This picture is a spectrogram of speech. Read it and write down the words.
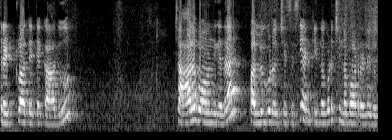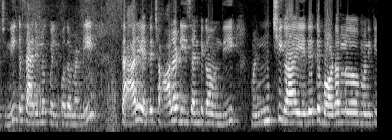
థ్రెడ్ క్లాత్ అయితే కాదు. చాలా బాగుంది కదా. పళ్ళు కూడా వచ్చేసేసి అండ్ కింద కూడా చిన్న బార్డర్ అనేది వచ్చింది. ఇంకా శారీలోకి వెళ్ళిపోదామండి. శారీ అయితే చాలా డీసెంట్గా ఉంది. మంచిగా ఏదైతే బార్డర్లో మనకి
